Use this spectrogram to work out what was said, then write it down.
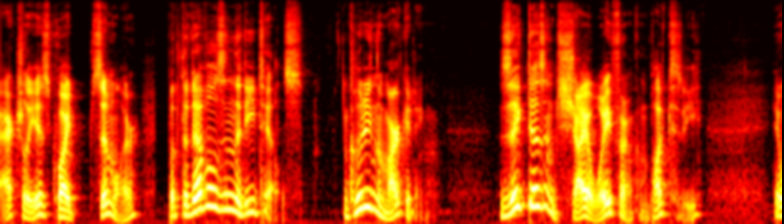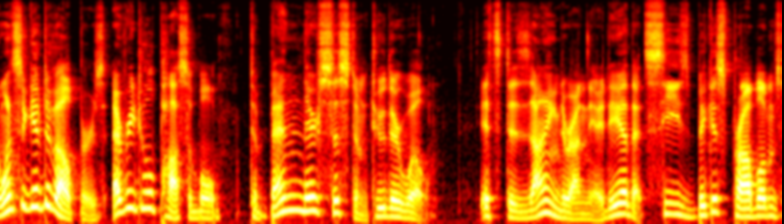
actually is quite similar. But the devil's in the details, including the marketing. Zig doesn't shy away from complexity. It wants to give developers every tool possible to bend their system to their will. It's designed around the idea that C's biggest problems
